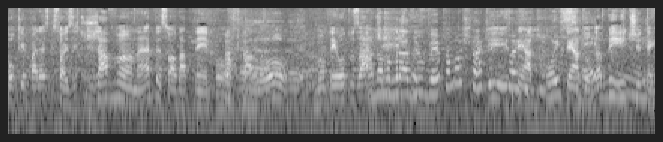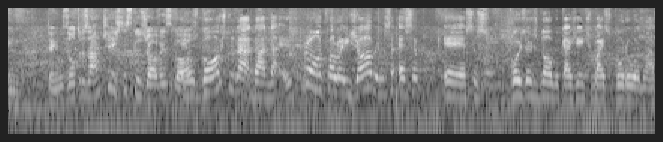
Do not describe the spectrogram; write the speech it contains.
Porque parece que só existe Javan, né, pessoal da Tempo? Falou? Vão ter outros A artistas. Nova Brasil veio pra mostrar que só tem a, Pois tem a é, Duda Beat, tem, tem os outros artistas que os jovens Eu gostam. gosto da, da- da- Pronto, falou em jovens, essa, é, essas coisas novas que a gente mais coroa não,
